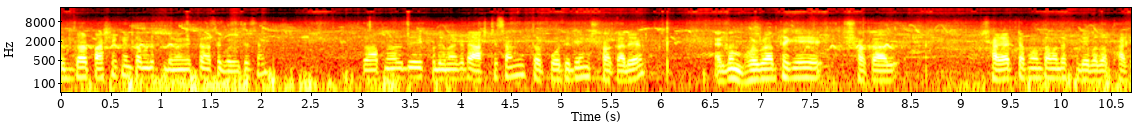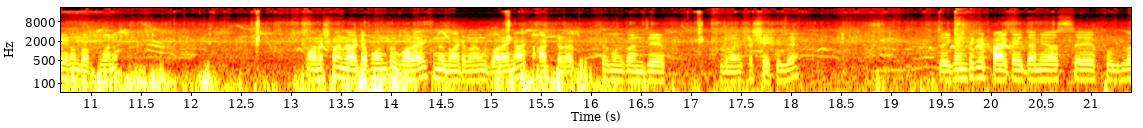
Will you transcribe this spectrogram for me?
ঈদগাহর পাশে কিন্তু আমাদের ফুলের মার্কেটটা আছে গড়ে উঠেছে। তো আপনারা যদি ফুলের মার্কেটে আসতে চান, তো প্রতিদিন সকালে একদম ভোরবেলা থেকে সকাল সাড়ে আটটা পর্যন্ত আমাদের ফুলের বাজার থাকে এখন বর্তমানে। অনেক সময় নয়টা পর্যন্ত গড়ায়, কিন্তু নয়টা পর্যন্ত গড়ায় না, আটটা মনে করেন যে ফুল মার্কেটটা শেষ হয়ে যায়। তো এখান থেকে পাইকারি দামে আছে ফুলগুলো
